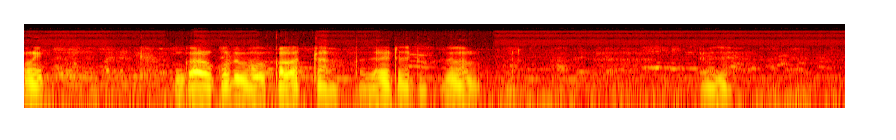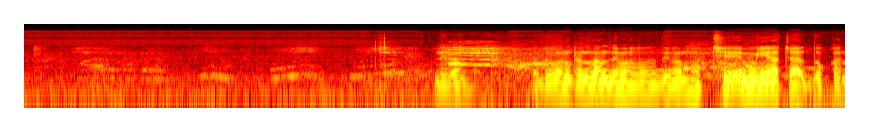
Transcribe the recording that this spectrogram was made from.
মানে গাঢ় করব কালারটা। তার জন্য এটাতে ঢুকে দিলাম এই যে। দিলাম। দোকানটার নাম দিলাম দিলাম হচ্ছে মিয়া চার দোকান।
